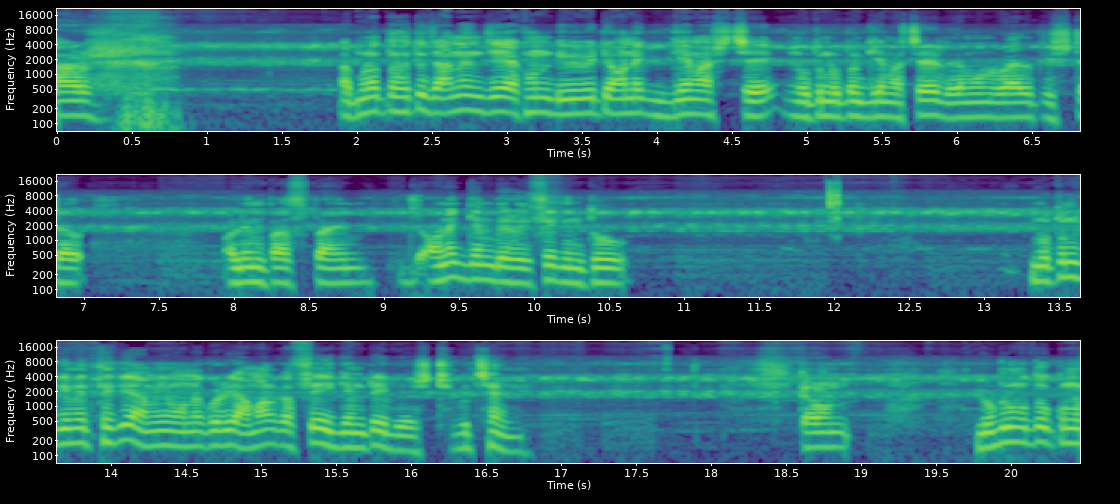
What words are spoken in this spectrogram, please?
আর আপনারা তো হয়তো জানেন যে এখন ডিবিবিতে অনেক গেম আসছে, নতুন নতুন গেম আসছে যেমন রয়্যাল ক্রিস্টাল অলিম্পাস প্রাইম অনেক গেম বের হয়েছে কিন্তু নতুন গেমের থেকে আমি মনে করি আমার কাছে এই গেমটাই বেস্ট বুঝছেন? কারণ লুডোর মতো কোনো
